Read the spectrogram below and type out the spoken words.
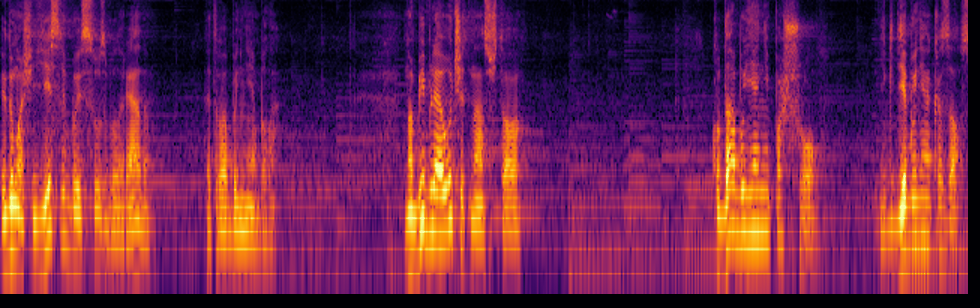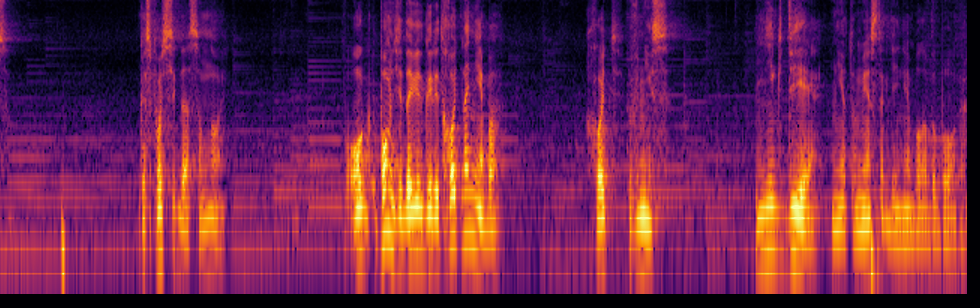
И думаешь, если бы Иисус был рядом, этого бы не было. Но Библия учит нас, что куда бы я ни пошел и где бы ни оказался, Господь всегда со мной. Помните, Давид говорит, хоть на небо, хоть вниз. Нигде нету места, где не было бы Бога.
